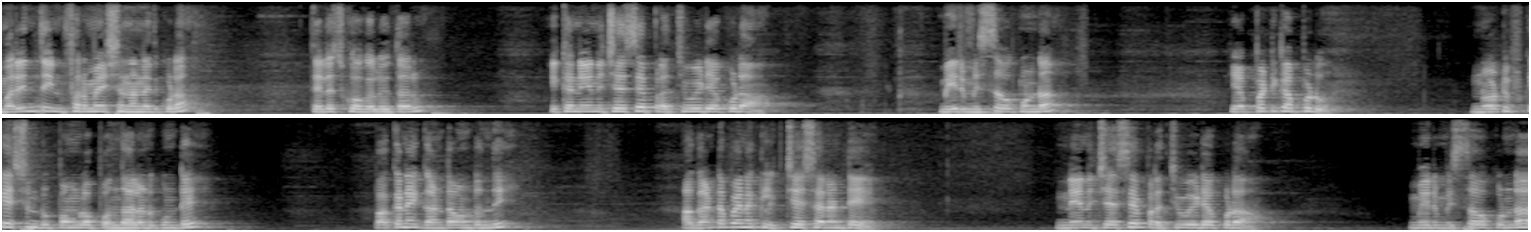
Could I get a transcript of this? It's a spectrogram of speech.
మరింత ఇన్ఫర్మేషన్ అనేది కూడా తెలుసుకోగలుగుతారు. ఇక నేను చేసే ప్రతి వీడియో కూడా మీరు మిస్ అవ్వకుండా ఎప్పటికప్పుడు నోటిఫికేషన్ రూపంలో పొందాలనుకుంటే పక్కనే గంట ఉంటుంది. ఆ గంట పైన క్లిక్ చేశారంటే నేను చేసే ప్రతి వీడియో కూడా మీరు మిస్ అవ్వకుండా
